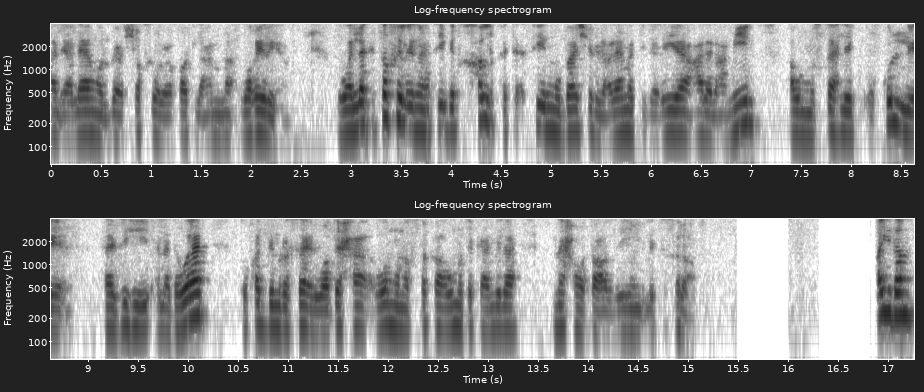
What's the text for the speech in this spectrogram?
الإعلام والبيع الشخصي والعلاقات العامة وغيرها والتي تصل إلى نتيجة خلق تأثير مباشر للعلامة التجارية على العميل أو المستهلك وكل هذه الأدوات تقدم رسائل واضحة ومنسقة ومتكاملة نحو تعظيم الاتصالات. أيضا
